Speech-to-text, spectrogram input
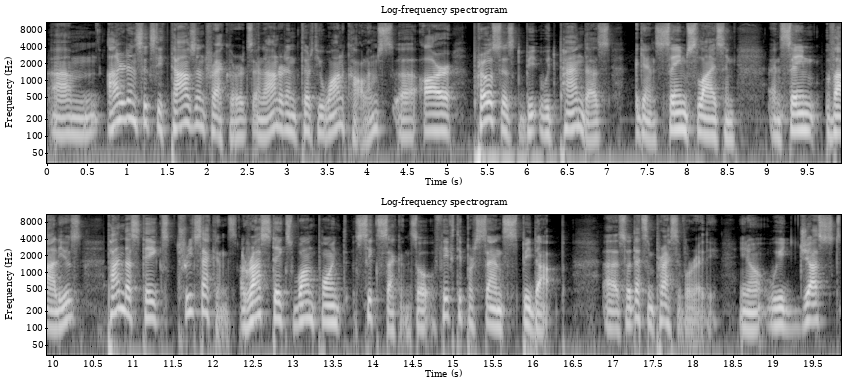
um, 160,000 records and 131 columns uh, are processed with pandas. Again, same slicing and same values. Pandas takes 3 seconds. Rust takes 1.6 seconds, so 50% speed up. Uh, so that's impressive already. You know, we just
